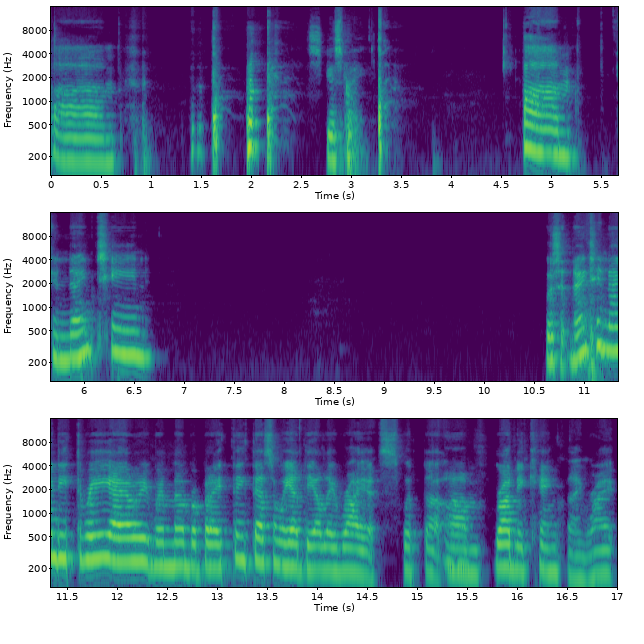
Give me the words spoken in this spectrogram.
Um, excuse me. Um, in 19 was it 1993? I don't even remember, but I think that's when we had the LA riots with the Mhm. um, Rodney King thing, right?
